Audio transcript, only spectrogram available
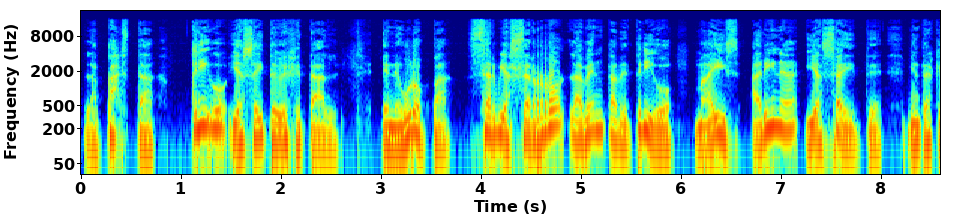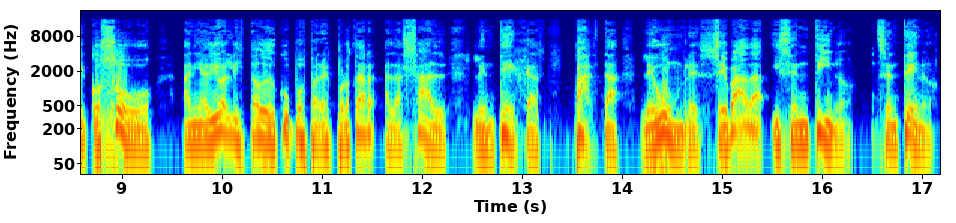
la pasta, trigo y aceite vegetal. En Europa, Serbia cerró la venta de trigo, maíz, harina y aceite, mientras que Kosovo añadió al listado de cupos para exportar a la sal, lentejas, pasta, legumbres, cebada y centino, centeno.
